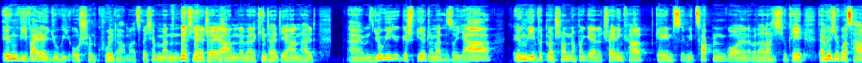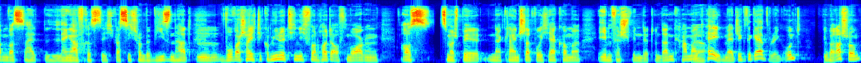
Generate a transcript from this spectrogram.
irgendwie war ja Yu-Gi-Oh! schon cool damals, weil ich habe in meinen Teenagerjahren, in meiner Kindheitjahren halt ähm, Yugi gespielt und meinten so, ja, irgendwie wird man schon noch mal gerne Trading Card Games irgendwie zocken wollen, aber dann dachte ich, okay, dann will ich irgendwas haben, was halt längerfristig, was sich schon bewiesen hat, mhm. wo wahrscheinlich die Community nicht von heute auf morgen aus zum Beispiel einer kleinen Stadt, wo ich herkomme, eben verschwindet. Und dann kam halt, ja. hey, Magic the Gathering und Überraschung,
